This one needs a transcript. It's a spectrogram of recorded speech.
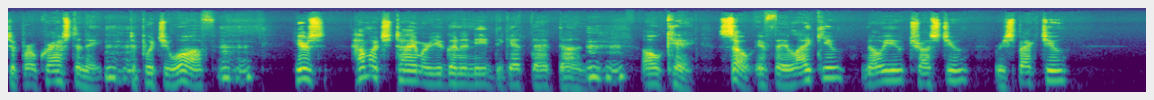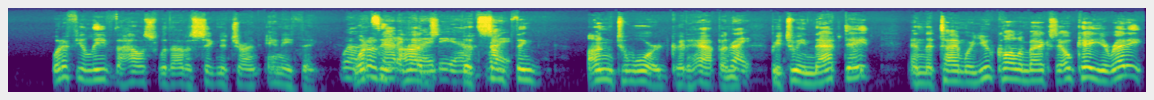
to procrastinate, Mhm. to put you off. hmm Here's how much time are you going to need to get that done? hmm Okay. So if they like you, know you, trust you, respect you, what if you leave the house without a signature on anything? Well, what are the not a good odds that Right. something untoward could happen Right. between that date and the time where you call them back and say, okay, you ready?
